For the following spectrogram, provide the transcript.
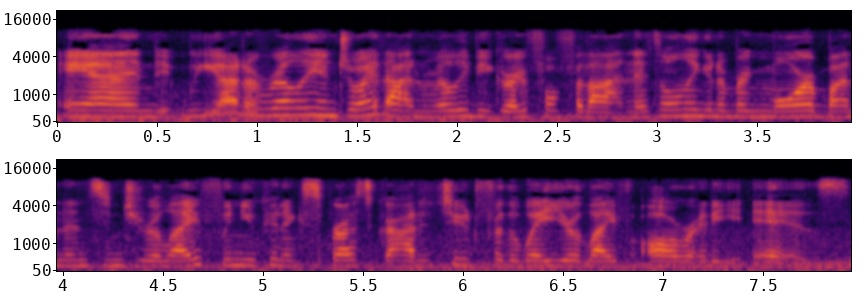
And we got to really enjoy that and really be grateful for that. And it's only going to bring more abundance into your life when you can express gratitude for the way your life already is.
